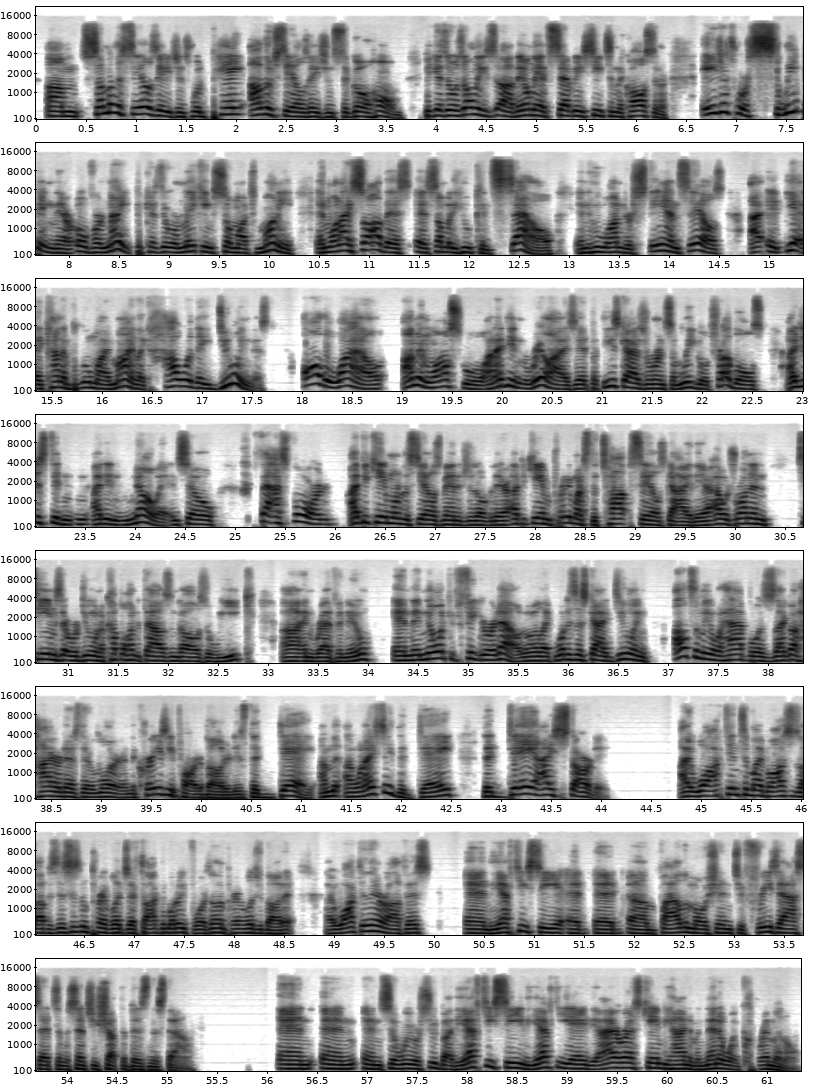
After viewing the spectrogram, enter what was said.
Um, some of the sales agents would pay other sales agents to go home because it was only uh, they only had 70 seats in the call center. Agents were sleeping there overnight because they were making so much money. And when I saw this as somebody who can sell and who understands sales, I, it, yeah, it kind of blew my mind. Like, how are they doing this? All the while, I'm in law school and I didn't realize it, but these guys were in some legal troubles. I just didn't I didn't know it. And so fast forward, I became one of the sales managers over there. I became pretty much the top sales guy there. I was running teams that were doing a couple hundred thousand dollars a week uh, in revenue, and then no one could figure it out. And we're like, what is this guy doing? Ultimately, what happened was I got hired as their lawyer. And the crazy part about it is the day I'm the, when I say the day, the day I started, I walked into my boss's office. This isn't privilege. I've talked about it before. It's not privilege about it. I walked in their office and the FTC had, had um, filed a motion to freeze assets and essentially shut the business down. And and and so we were sued by the FTC, the FDA, the IRS came behind them, and then it went criminal.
